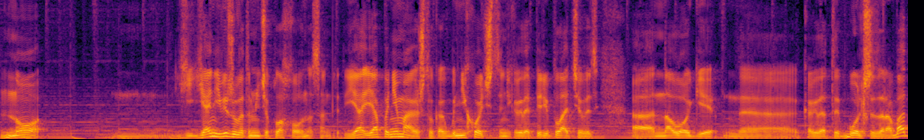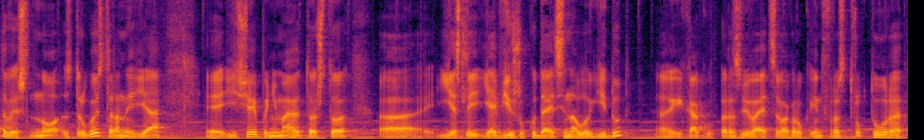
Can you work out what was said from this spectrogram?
Но я не вижу в этом ничего плохого, на самом деле. Я, я понимаю, что как бы не хочется никогда переплачивать э, налоги, э, когда ты больше зарабатываешь, но с другой стороны, я э, еще и понимаю то, что э, если я вижу, куда эти налоги идут, э, и как развивается вокруг инфраструктура,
